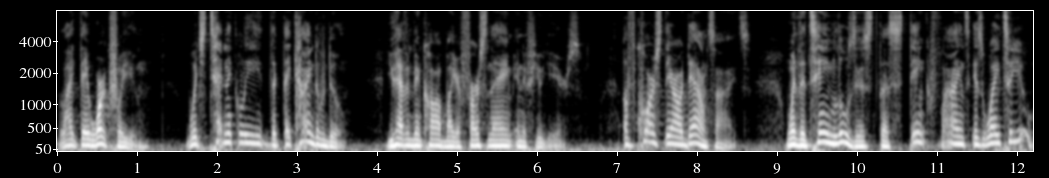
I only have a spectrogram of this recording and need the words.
Like they work for you, which technically they kind of do. You haven't been called by your first name in a few years. Of course, there are downsides. When the team loses, the stink finds its way to you.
